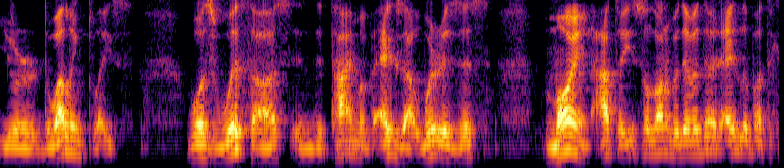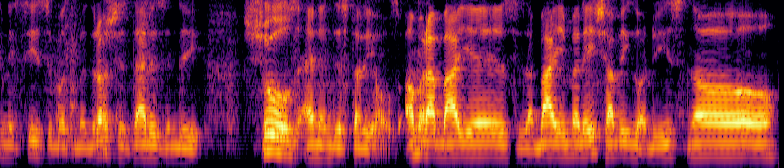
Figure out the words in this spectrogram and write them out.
your dwelling place, was with us in the time of exile. Where is this? Moin Ato Yisolonu Bedur Vadur. Eilu Batik Nesis Bat Medrashes. That is in the shuls and in the study halls. Amar Abayes, Abaye Mereish Avigor Yisno.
